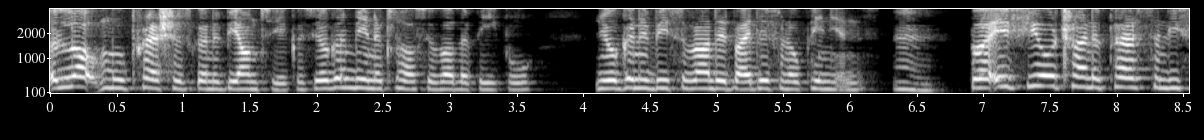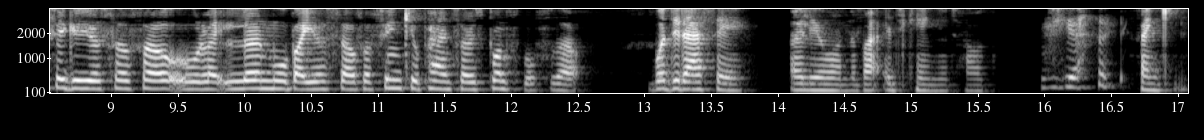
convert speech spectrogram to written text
a lot more pressure is going to be onto you because you're going to be in a class with other people. And you're going to be surrounded by different opinions. Mm. But if you're trying to personally figure yourself out or like learn more about yourself, I think your parents are responsible for that. What did I say earlier on about educating your child? yeah. Thank you.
